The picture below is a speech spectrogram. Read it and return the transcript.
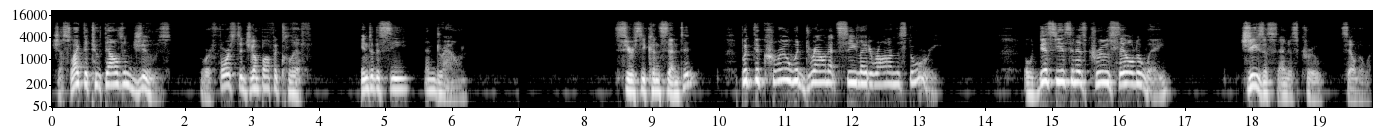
Just like the 2,000 Jews who were forced to jump off a cliff into the sea and drown. Circe consented, but the crew would drown at sea later on in the story. Odysseus and his crew sailed away. Jesus and his crew sailed away.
